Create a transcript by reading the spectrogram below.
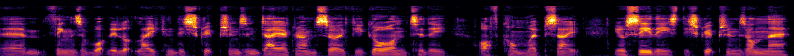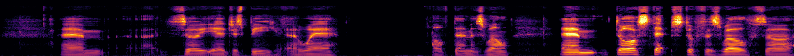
um, things of what they look like and descriptions and diagrams. So if you go on to the Ofcom website, you'll see these descriptions on there. Um, so yeah, just be aware of them as well. Um, doorstep stuff as well. So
